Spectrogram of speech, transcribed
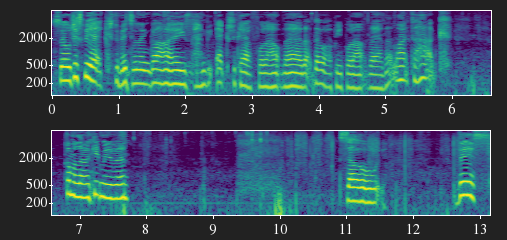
So just be extra vigilant, guys, and be extra careful out there that there are people out there that like to hack. Come along, keep moving. So, this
